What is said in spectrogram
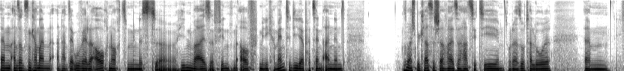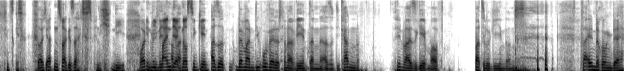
Ähm, ansonsten kann man anhand der U-Welle auch noch zumindest äh, Hinweise finden auf Medikamente, die der Patient einnimmt. Zum Beispiel klassischerweise HCT oder Sotalol. Ähm, wir hatten zwar gesagt, dass wir nicht in die, in die Feindiagnostik gehen. Also wenn man die U-Welle schon erwähnt, dann also die kann Hinweise geben auf Pathologien und Veränderungen der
